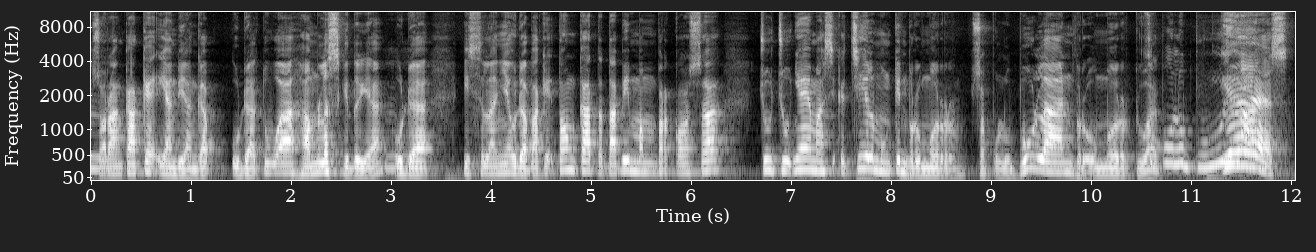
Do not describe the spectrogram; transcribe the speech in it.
Seorang kakek yang dianggap udah tua, harmless gitu ya, Hmm. udah istilahnya udah pakai tongkat tetapi memperkosa cucunya yang masih kecil mungkin berumur 10 bulan, berumur 2 10 bulan. Yes.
